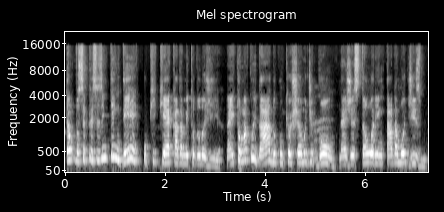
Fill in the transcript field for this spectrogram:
Então, você precisa entender o que, é cada metodologia, né? E tomar cuidado com o que eu chamo de GOM, né? Gestão orientada a modismo.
